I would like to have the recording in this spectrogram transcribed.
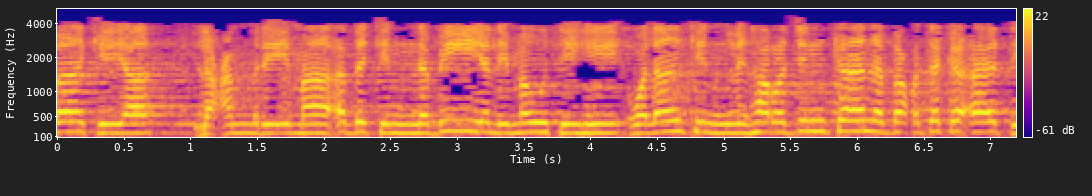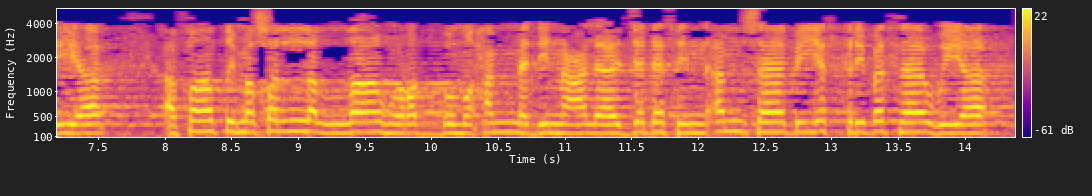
باكيا لعمري ما أبكي النبي لموته ولكن لهرج كان بعدك آتيا أفاطم صلى الله رب محمد على جدث أمسى بيثرب ثاويا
